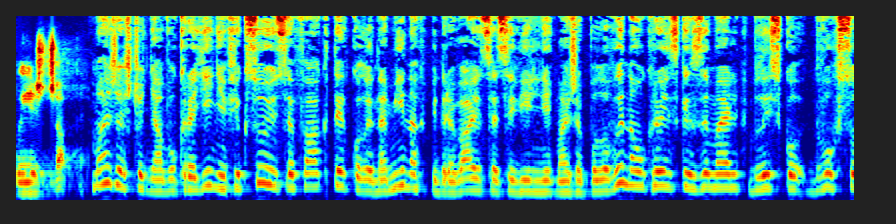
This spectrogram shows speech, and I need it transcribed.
виїжджати. Майже щодня в Україні фіксуються факти, коли на мінах підриваються цивільні. Майже половина українських земель, близько 200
